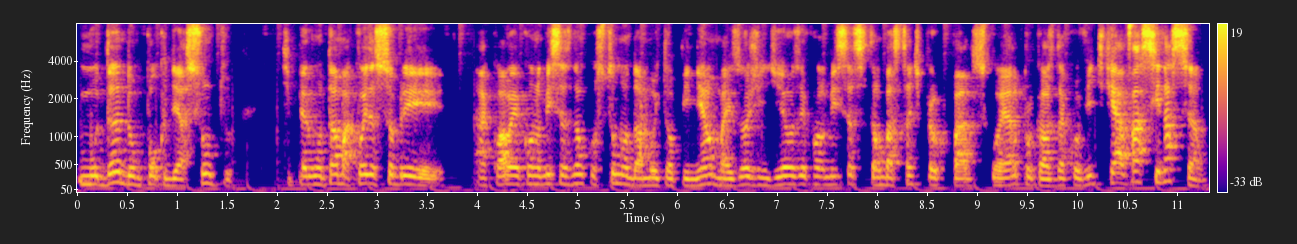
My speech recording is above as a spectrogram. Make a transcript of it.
mudando um pouco de assunto, te perguntar uma coisa sobre a qual economistas não costumam dar muita opinião, mas hoje em dia os economistas estão bastante preocupados com ela por causa da Covid, que é a vacinação.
